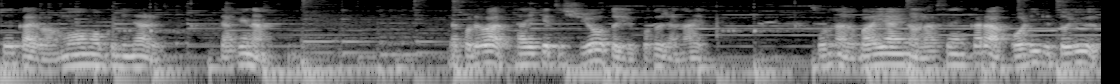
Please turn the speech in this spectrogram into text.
世界は盲目になるだけなんですね。これは対決しようということじゃない。そんな奪い合いの螺旋から降りるという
